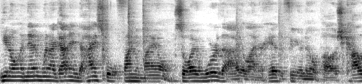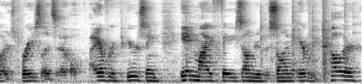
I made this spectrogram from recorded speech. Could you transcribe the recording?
you know, and then when I got into high school, finding my own. So I wore the eyeliner, had the fingernail polish, collars, bracelets, uh, every piercing in my face under the sun, every color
